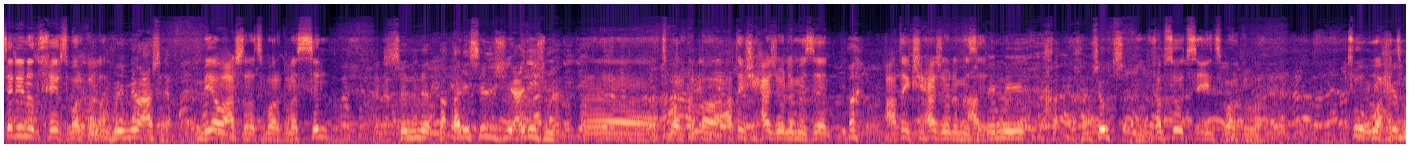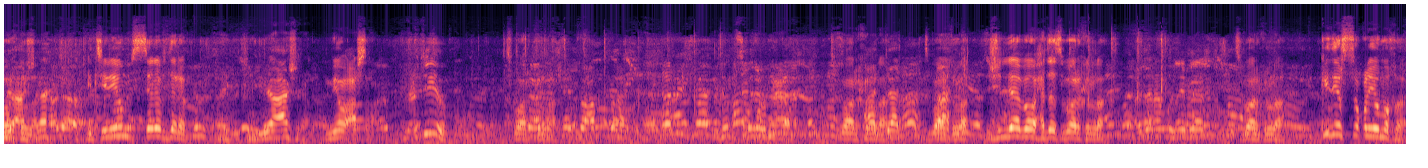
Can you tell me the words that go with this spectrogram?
تالينا الخير تبارك الله. في 110 110 تبارك الله. السن؟ سن بقى لي سن شي عاد يجمع. آه تبارك الله. عاطيك شي حاجة ولا مازال؟ عاطيك شي حاجة ولا مازال؟ عطيني خ- 95 95 تبارك الله. توب واحد تبارك الله. قلتي لهم 6000 درهم. 110 110 بعتيه تبارك الله. تبارك الله. تبارك الله. جلابة واحدة تبارك الله. تبارك الله. كي داير السوق اليوم أخويا؟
